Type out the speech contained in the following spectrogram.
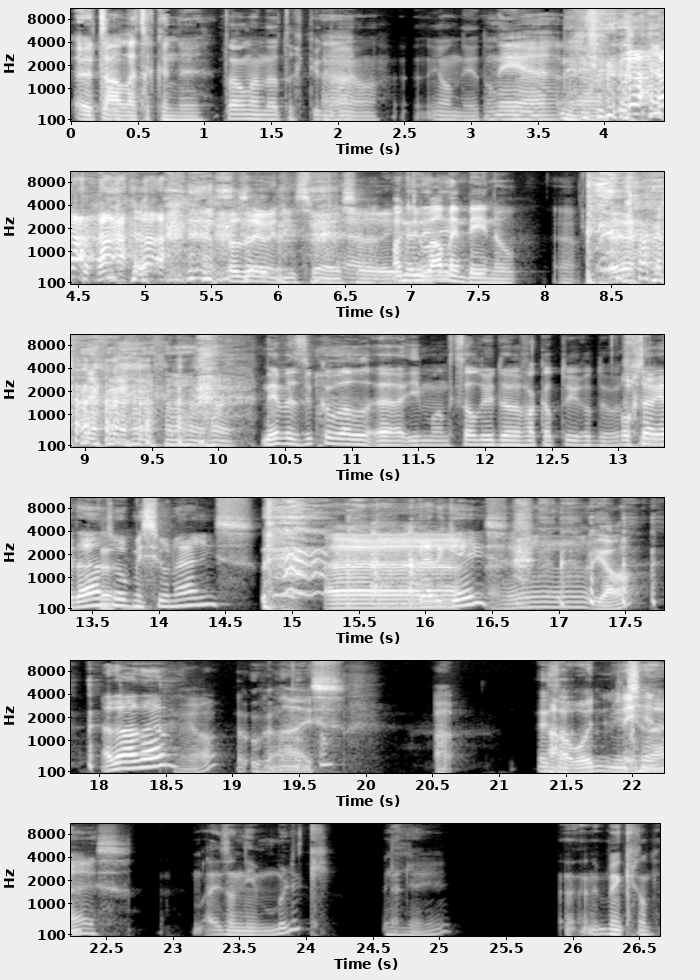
eh, taalletterkunde. Taal en letterkunde. Ja. Ah, ja. ja, nee dan. Nee, eh, eh, ja. dat zijn we niet zo, sorry. Maar ik doe wel mijn benen op. Ja. nee, we zoeken wel eh, iemand. Ik zal u de vacature door. Wordt dat gedaan, zo, missionaris? Bij de gays? Eh, ja. Je dat gedaan? ja. Hoe gaat dat Nice. dan? Ah, Is, dat, gewoon missionaris. maar is dat niet moeilijk? Nee. Eh, nu ben ik er aan het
